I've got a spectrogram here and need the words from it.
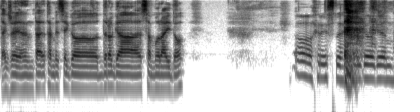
Także ta, tam jest jego droga samurajdo. O Chryste, go again.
